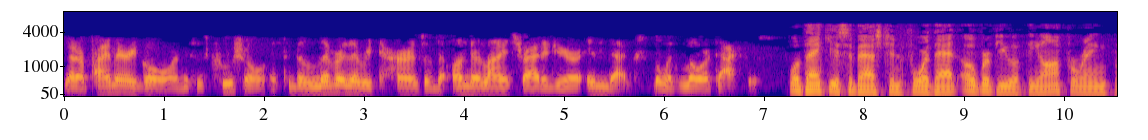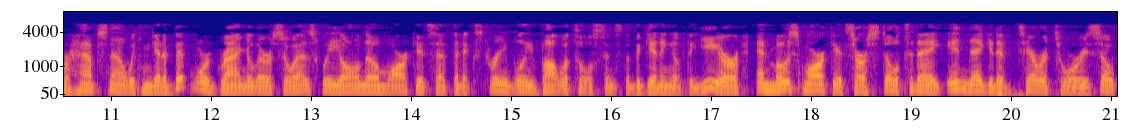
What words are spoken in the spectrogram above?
that our primary goal, and this is crucial, is to deliver the returns of the underlying strategy or index, but with lower taxes. Well, thank you, Sebastian, for that overview of the offering. Perhaps now we can get a bit more granular. So as we all know, markets have been extremely volatile since the beginning of the year, and most markets are still today in negative territory. So,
